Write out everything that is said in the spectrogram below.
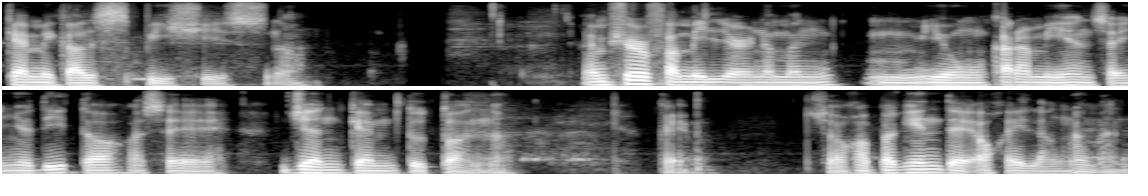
chemical species. No? I'm sure familiar naman um, yung karamihan sa inyo dito kasi Gen Chem 2 to. No? Okay. So kapag hindi, okay lang naman.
